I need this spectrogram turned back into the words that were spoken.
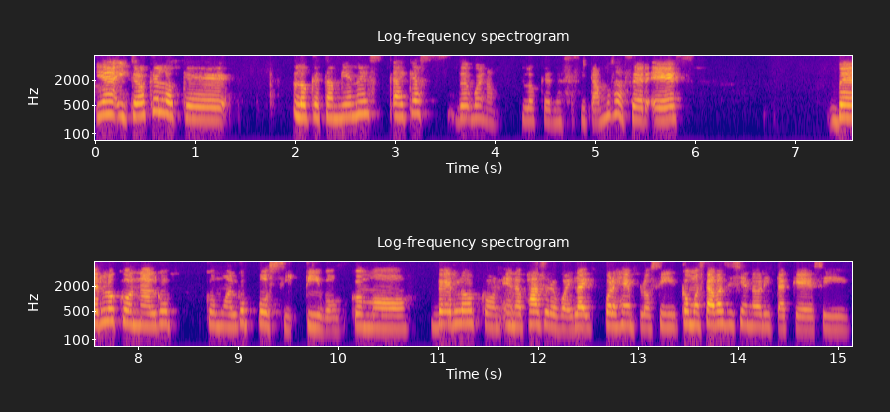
yeah y creo que lo que lo que también es hay que bueno lo que necesitamos hacer es verlo con algo como algo positivo, como verlo con in a positive way. Like, por ejemplo, si, como estabas diciendo ahorita, que si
